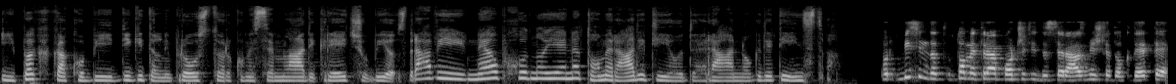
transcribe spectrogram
Ipak, kako bi digitalni prostor kome se mladi kreću bio zdravi, neophodno je na tome raditi od ranog detinstva mislim da o tome treba početi da se razmišlja dok dete,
